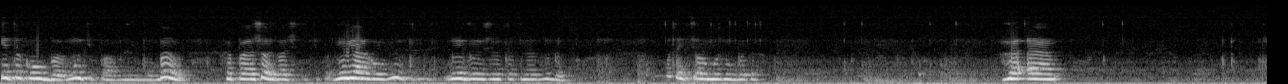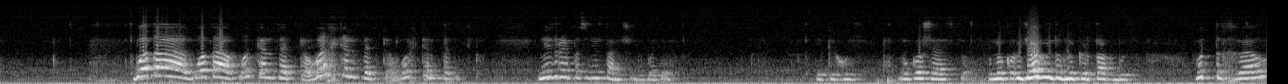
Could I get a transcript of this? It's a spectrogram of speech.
І таку вбив. Ну, типа, не вбив. ХП лишилось, бачите, типа. Ну я його вбив, мені вирішили просто не зробити. От і цього можна вбити. ГЕ. Вот так, вот так, вот конфетка, вот конфетка, вот конфеточка. Мені троє пацанів стане, щоб вбити. Якихось. Ну кошество. Ну ка- як він тут на картах бив? What the hell?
